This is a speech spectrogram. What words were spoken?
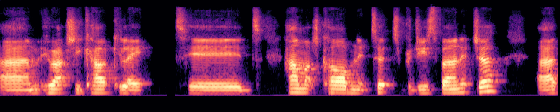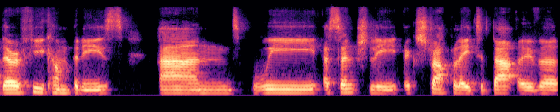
um, who actually calculated how much carbon it took to produce furniture. Uh, there are a few companies, and we essentially extrapolated that over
